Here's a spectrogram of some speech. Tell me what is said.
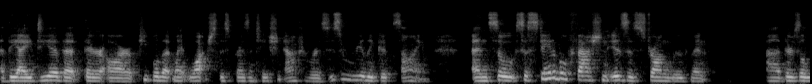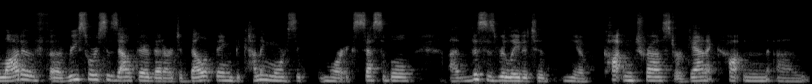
Uh, the idea that there are people that might watch this presentation afterwards is a really good sign. And so sustainable fashion is a strong movement. Uh, there's a lot of uh, resources out there that are developing, becoming more, more accessible. Uh, this is related to you know, cotton trust, organic cotton, um,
